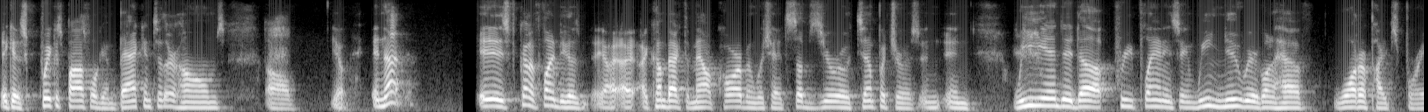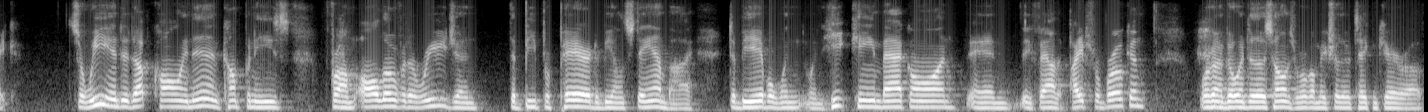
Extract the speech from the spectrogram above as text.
make it as quick as possible, get them back into their homes, um, you know, and not, it is kind of funny because I, I come back to Mount Carbon, which had sub-zero temperatures, and, and we ended up pre-planning saying we knew we were going to have water pipes break. So we ended up calling in companies from all over the region to be prepared to be on standby, to be able when when heat came back on and they found that pipes were broken, we're going to go into those homes we're going to make sure they're taken care of.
